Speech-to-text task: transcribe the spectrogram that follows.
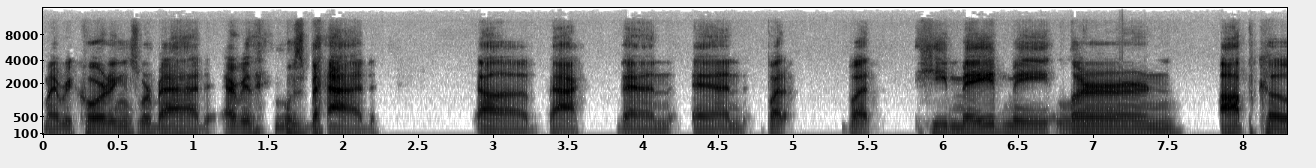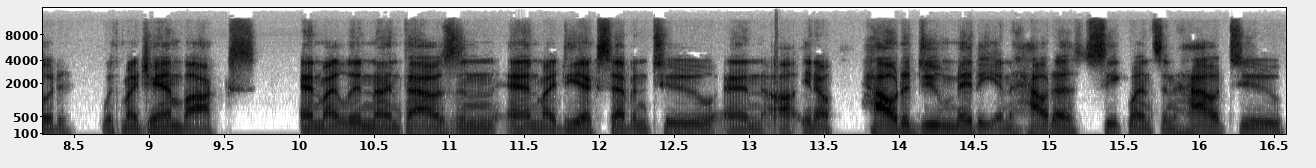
My recordings were bad. Everything was bad uh, back then. And, but, but he made me learn opcode with my Jambox and my Linn 9000 and my DX72 and, uh, you know, how to do MIDI and how to sequence and how to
